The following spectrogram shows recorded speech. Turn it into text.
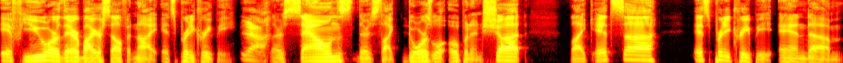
if you are there by yourself at night it's pretty creepy. Yeah. there's sounds there's like doors will open and shut. Like it's uh it's pretty creepy. And um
